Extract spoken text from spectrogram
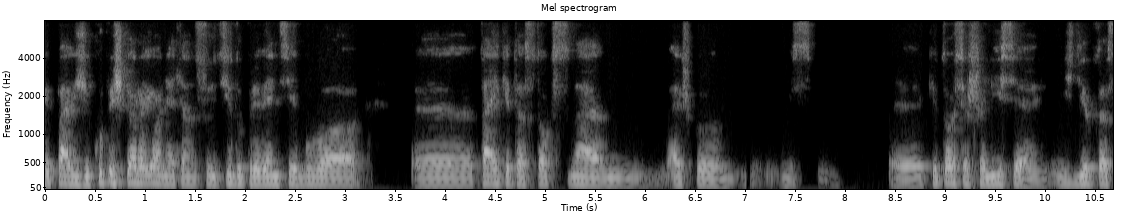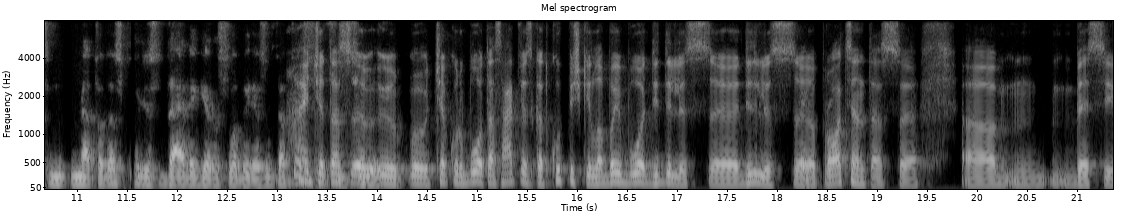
kaip pavyzdžiui Kupiškio rajone ten suicidų prevencijai buvo e, taikytas toks, na, aišku, e, kitose šalyse išdirbtas metodas, kuris davė gerus labai rezultatus. Ai, čia, tas, e, čia kur buvo tas atvejis, kad kupiški labai buvo didelis, e, didelis Taip. procentas besi,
